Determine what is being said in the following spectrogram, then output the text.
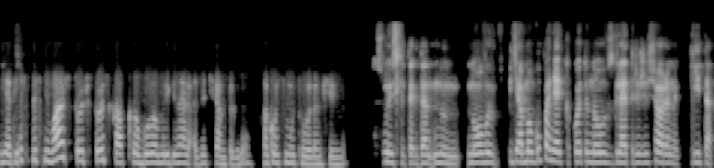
Нет, если ты снимаешь точь-в-точь, как э, было в оригинале, а зачем тогда? Какой смысл в этом фильме? В смысле тогда, ну, новый... Я могу понять какой-то новый взгляд режиссера на какие-то,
